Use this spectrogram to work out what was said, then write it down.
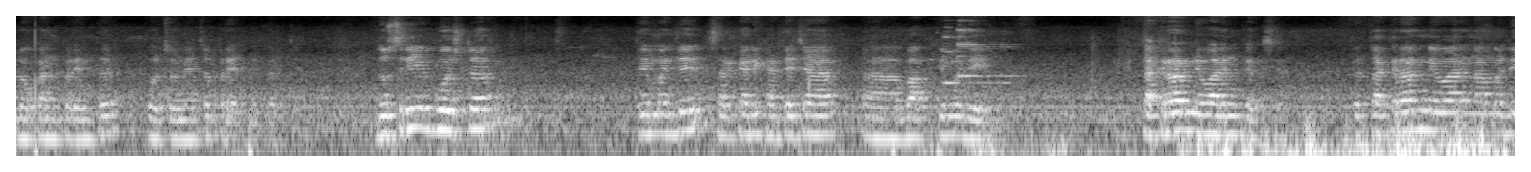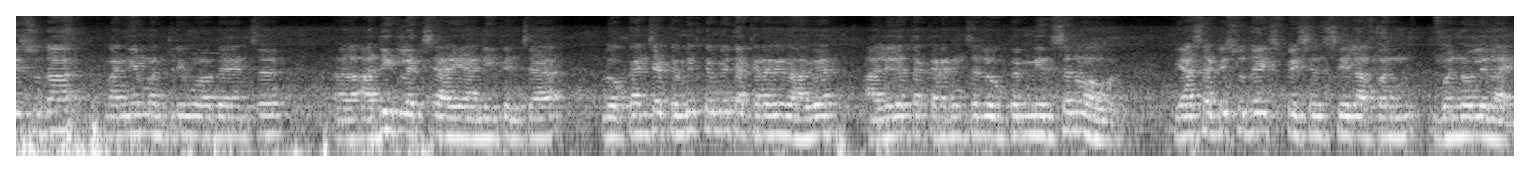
लोकांपर्यंत पोहोचवण्याचा प्रयत्न करतो दुसरी एक गोष्ट ते म्हणजे सरकारी खात्याच्या बाबतीमध्ये तक्रार निवारण कक्ष. तर तक्रार निवारणामध्ये सुद्धा मान्य मंत्री महोदयांचं अधिक लक्ष आहे आणि त्यांच्या लोकांच्या कमीत कमी तक्रारी राहाव्यात. आलेल्या तक्रारींचं लवकर निरसन व्हावं. यासाठी सुद्धा एक स्पेशल सेल आपण बनवलेला आहे.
